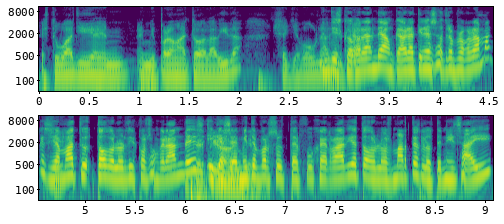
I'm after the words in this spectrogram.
estuvo allí en, en mi programa de toda la vida, se llevó una Un disco guitarra- grande, aunque ahora tienes otro programa que se Sí. llama Todos los discos son grandes y que se emite por Subterfuge Radio todos los martes, lo tenéis ahí.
